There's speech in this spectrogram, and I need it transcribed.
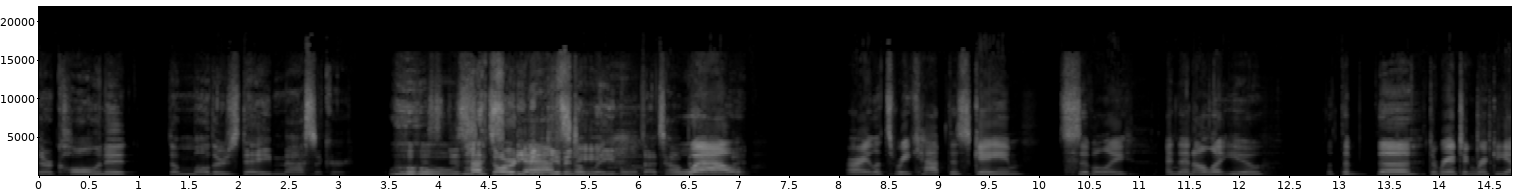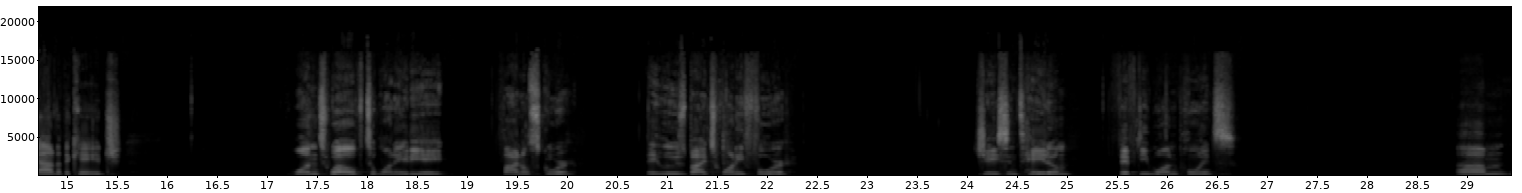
They're calling it the Mother's Day Massacre. Ooh, This- this- that's it's already nasty. been given a label. That's how bad it Wow. All right, let's recap this game civilly, and then I'll let you let the the the ranting Ricky out of the cage. 112 to 188 final score. They lose by 24. Jayson Tatum 51 points. Um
